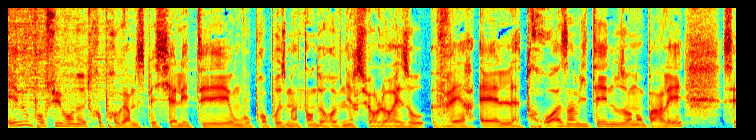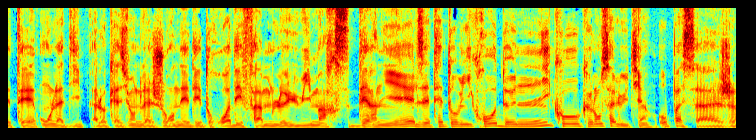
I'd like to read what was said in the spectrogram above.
Et nous poursuivons notre programme spécial été. On vous propose maintenant de revenir sur le réseau Vers Elle. Trois invités nous en ont parlé. C'était, on l'a dit, à l'occasion de la journée des droits des femmes le 8 mars dernier. Elles étaient au micro de Nico, que l'on salue, tiens, au passage.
